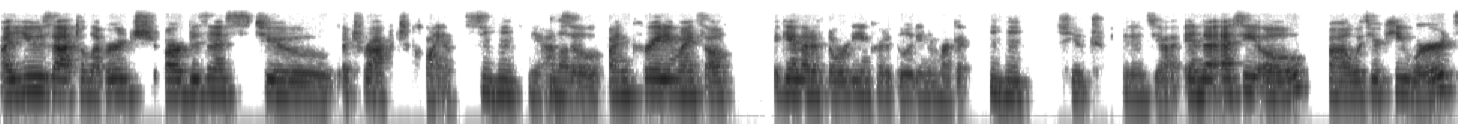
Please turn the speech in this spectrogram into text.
I use that to leverage our business to attract clients. Mhm. Yeah. Love so I'm creating myself, again, that authority and credibility in the market. Mhm. It's huge. It is, yeah. And the SEO uh, with your keywords,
